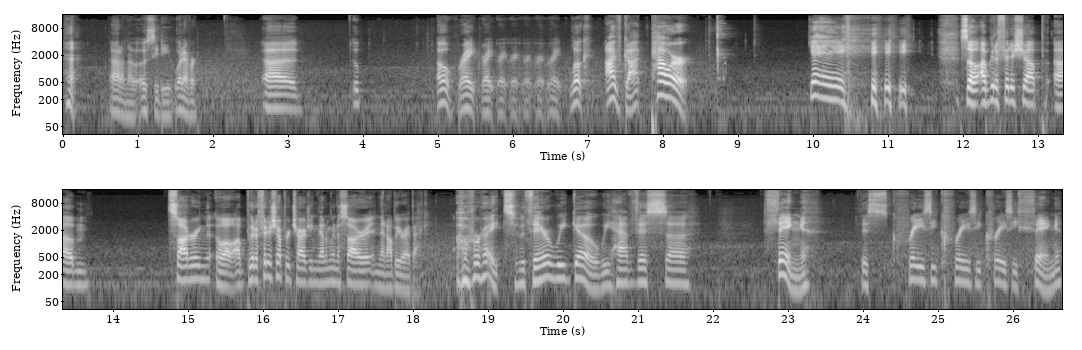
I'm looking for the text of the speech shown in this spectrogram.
Huh. I don't know. OCD. Whatever. Uh... Oop. Oh, right, right, right, right, right, right, right. Look, I've got power! Yay! so I'm going to finish up um, soldering. The, well, I'm going to finish up recharging, then I'm going to solder it, and then I'll be right back. All right, so there we go. We have this uh, thing, this crazy, crazy, crazy thing.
